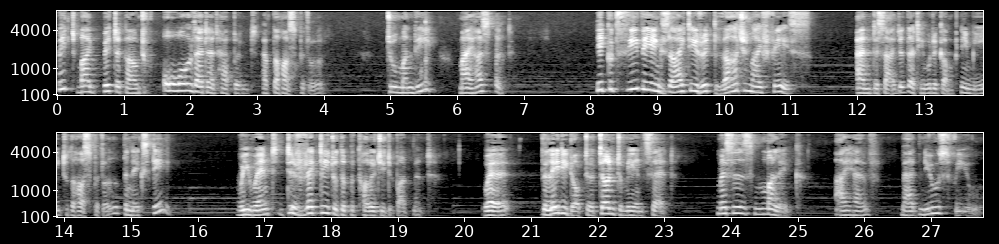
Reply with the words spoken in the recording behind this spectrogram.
bit by bit account of all that had happened at the hospital to Mandeep, my husband. He could see the anxiety writ large on my face and decided that he would accompany me to the hospital the next day. We went directly to the pathology department, where the lady doctor turned to me and said, Mrs. Malik, I have bad news for you.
